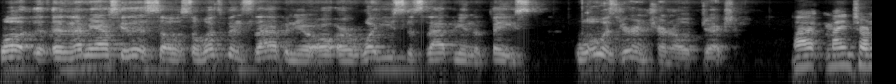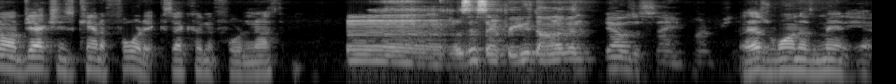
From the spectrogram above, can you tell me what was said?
Well, let me ask you this: so, so what's been slapping you, or, or what used to slap you in the face? What was your internal objection? My my internal objection is can't afford it because I couldn't afford nothing. Mm, was the same for you, Donavon? Yeah, it was the same. 100%. That's one of the many. Yeah.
